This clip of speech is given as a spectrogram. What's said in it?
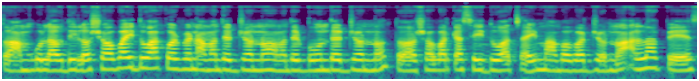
তো আমগুলাও দিল। সবাই দোয়া করবেন আমাদের জন্য, আমাদের বোনদের জন্য। তো সবার কাছেই দোয়া চাই মা বাবার জন্য। আল্লাহ হাফেজ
